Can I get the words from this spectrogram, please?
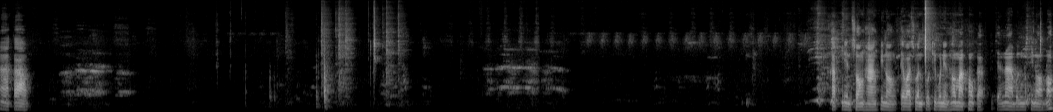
ห้าเก้า ครับเน้นสองหางพี่น้อง แต่ว่าส่วนตัวที่บนเน้นเฮามักเฮากับพิจารณาเบิ่งนะพี่น้องเนาะ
